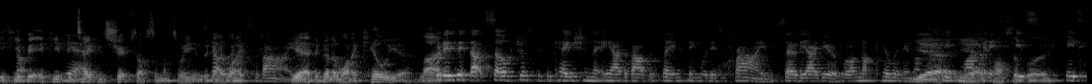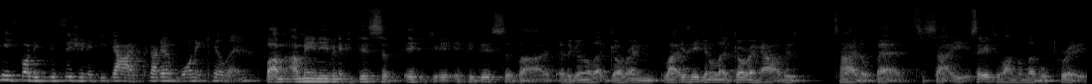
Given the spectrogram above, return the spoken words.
If you if you've been yeah. taking strips off someone to eat, He's they're gonna want to to. survive. Yeah, they're gonna want to kill you. Like, But is it that self justification that he had about the same thing with his crime? So the idea of, well, I'm not killing him, I'm yeah, keeping him yeah, alive. And it's, it's, possibly. it's his body's decision if he dies because I don't want to kill him. But I'm- I mean, even if he did, if if he did survive, are they gonna let Goreng? Like, is he gonna let Goreng out of his tied up bed to start eat? Say if you land on level three,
